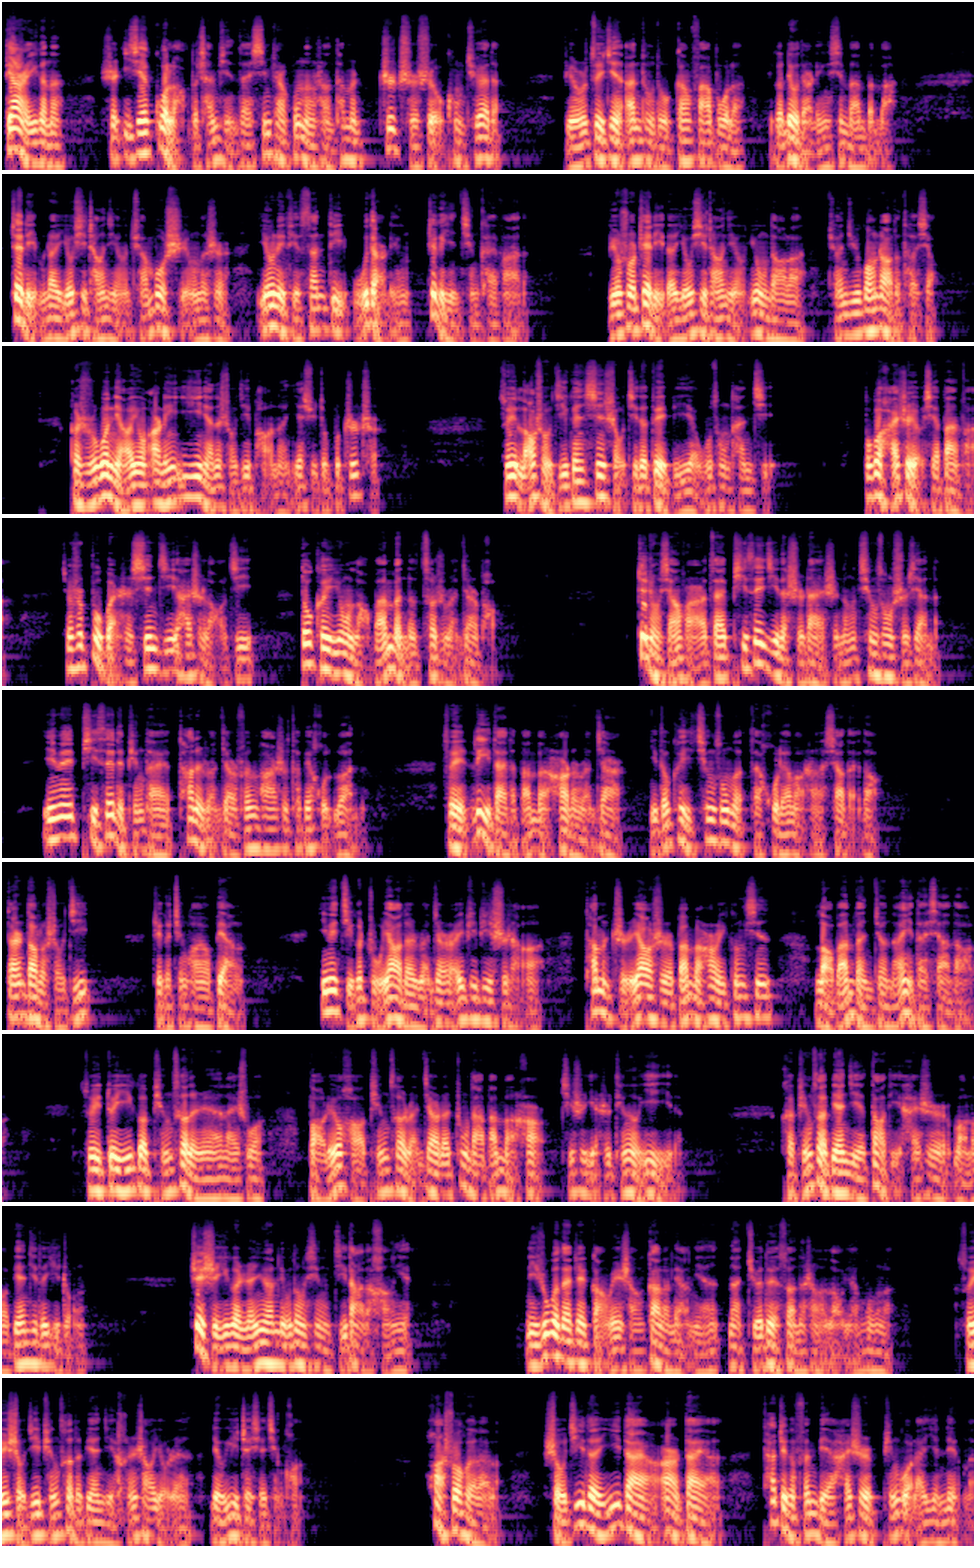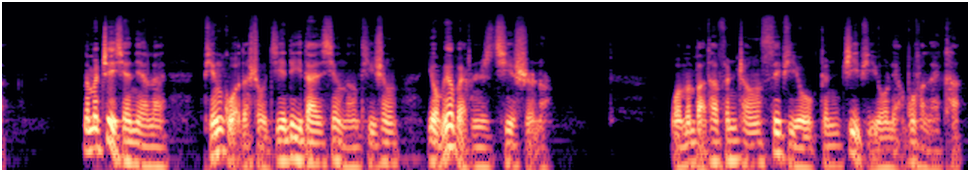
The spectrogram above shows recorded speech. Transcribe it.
第二一个呢，是一些过老的产品在芯片功能上，他们支持是有空缺的。比如最近安兔兔刚发布了这个六点零新版本吧，这里面的游戏场景全部使用的是 Unity 3D 五点零这个引擎开发的。比如说这里的游戏场景用到了全局光照的特效，可是如果你要用二零一一年的手机跑呢，也许就不支持。所以老手机跟新手机的对比也无从谈起。不过还是有些办法，就是不管是新机还是老机，都可以用老版本的测试软件跑。这种想法在 PC 机的时代是能轻松实现的，因为 PC 的平台它的软件分发是特别混乱的，所以历代的版本号的软件你都可以轻松的在互联网上下载到。但是到了手机，这个情况又变了，因为几个主要的软件 APP 市场啊，他们只要是版本号一更新，老版本就难以再下到了。所以对一个评测的人员来说，保留好评测软件的重大版本号，其实也是挺有意义的。可评测编辑到底还是网络编辑的一种，这是一个人员流动性极大的行业。你如果在这岗位上干了两年，那绝对算得上老员工了。所以手机评测的编辑很少有人留意这些情况。话说回来了，手机的一代、二代啊，它这个分别还是苹果来引领的。那么这些年来，苹果的手机历代性能提升有没有百分之七十呢？我们把它分成 CPU 跟 GPU 两部分来看，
